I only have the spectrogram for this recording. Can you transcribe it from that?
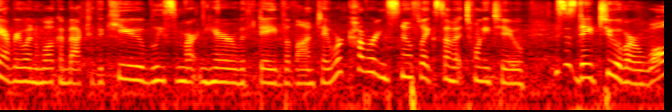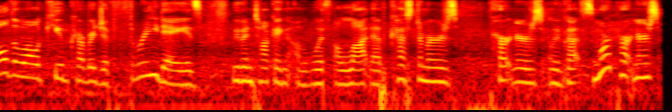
Hey everyone, welcome back to theCUBE. Lisa Martin here with Dave Vellante. We're covering Snowflake Summit 22. This is day two of our wall-to-wall -wall CUBE coverage of three days. We've been talking uh, with a lot of customers, partners, and we've got some more partners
